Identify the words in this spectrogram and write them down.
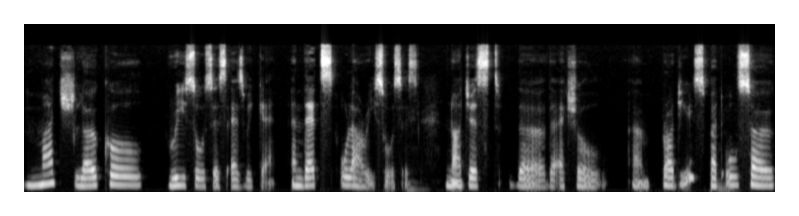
much local resources as we can, and that's all our resources, mm-hmm. not just the the actual um, produce, but mm-hmm. also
